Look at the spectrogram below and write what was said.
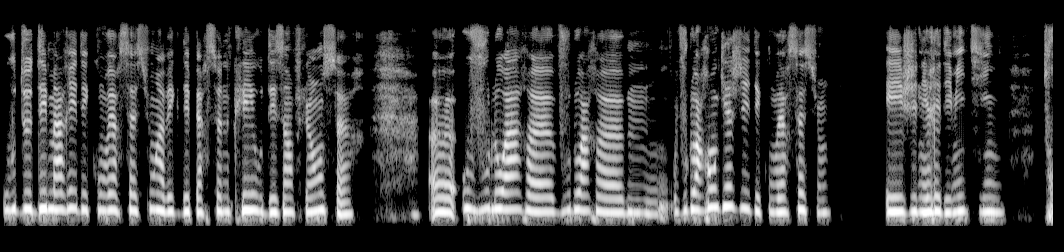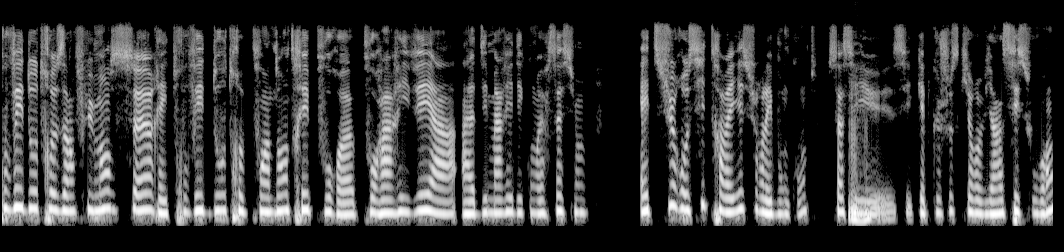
ou de démarrer des conversations avec des personnes clés ou des influenceurs, ou vouloir vouloir vouloir engager des conversations et générer des meetings, trouver d'autres influenceurs et trouver d'autres points d'entrée pour pour arriver à, à démarrer des conversations être sûr aussi de travailler sur les bons comptes. Ça, c'est mmh quelque chose qui revient assez souvent.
